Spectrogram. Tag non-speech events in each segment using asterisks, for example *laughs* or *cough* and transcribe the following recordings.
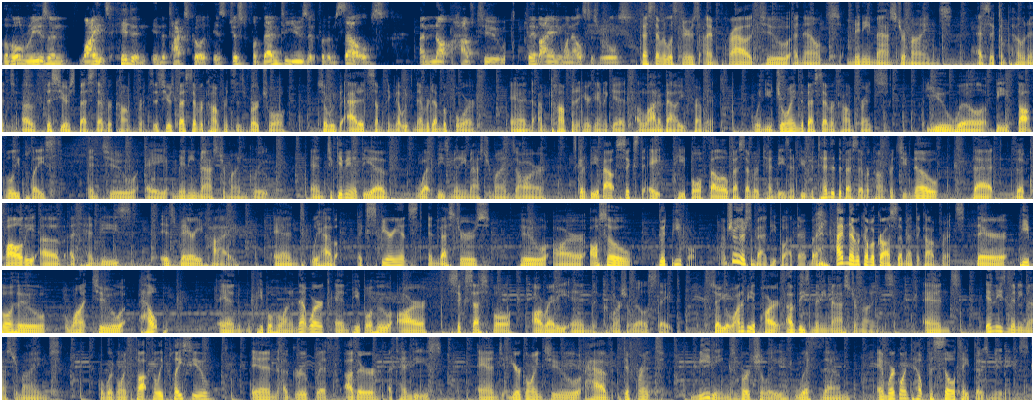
The whole reason why it's hidden in the tax code is just for them to use it for themselves and not have to play by anyone else's rules. Best ever listeners, I'm proud to announce mini masterminds as a component of this year's best ever conference. This year's best ever conference is virtual, so we've added something that we've never done before, and I'm confident you're going to get a lot of value from it. When you join the best ever conference, you will be thoughtfully placed into a mini mastermind group. And to give you an idea of what these mini masterminds are, it's going to be about six to eight people, fellow best ever attendees. And if you've attended the best ever conference, you know that the quality of attendees is very high. And we have experienced investors who are also good people. I'm sure there's some bad people out there, but *laughs* I've never come across them at the conference. They're people who want to help and people who want to network and people who are successful already in commercial real estate. So you'll want to be a part of these mini masterminds. And in these mini masterminds, we're going to thoughtfully place you in a group with other attendees, and you're going to have different meetings virtually with them, and we're going to help facilitate those meetings.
